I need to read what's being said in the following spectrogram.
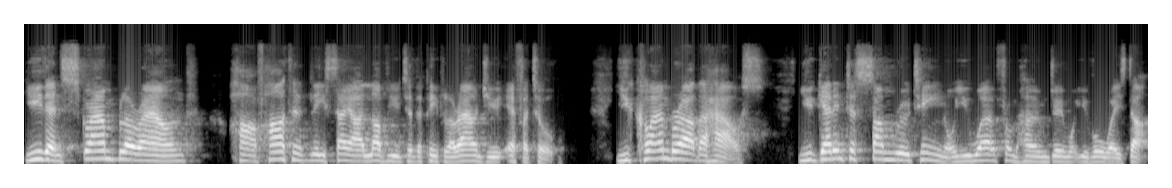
you then scramble around, half heartedly say, I love you to the people around you, if at all. You clamber out the house, you get into some routine, or you work from home doing what you've always done.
